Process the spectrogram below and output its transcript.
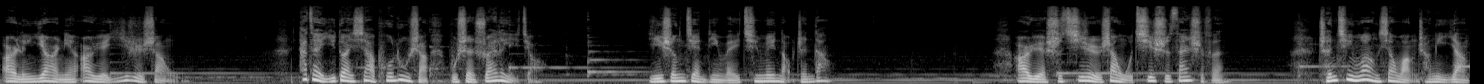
二零一二年二月一日上午，他在一段下坡路上不慎摔了一跤，医生鉴定为轻微脑震荡。二月十七日上午七时三十分，陈庆旺像往常一样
